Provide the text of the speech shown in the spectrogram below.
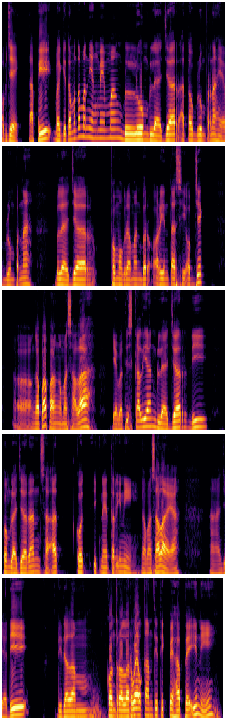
objek. Tapi bagi teman-teman yang memang belum belajar atau belum pernah ya, belum pernah belajar pemrograman berorientasi objek, eh, nggak uh, apa-apa, nggak masalah. Ya berarti sekalian belajar di pembelajaran saat Code Igniter ini, nggak masalah ya. Nah jadi di dalam controller welcome PHP ini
